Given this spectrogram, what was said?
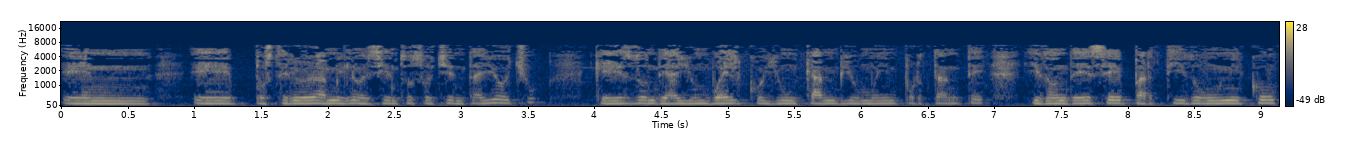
en eh, posterior a 1988, que es donde hay un vuelco y un cambio muy importante y donde ese partido único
